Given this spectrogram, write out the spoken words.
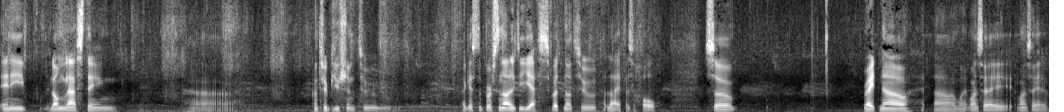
any long-lasting uh, contribution to, I guess, the personality, yes, but not to life as a whole. So right now, uh, once I once I have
